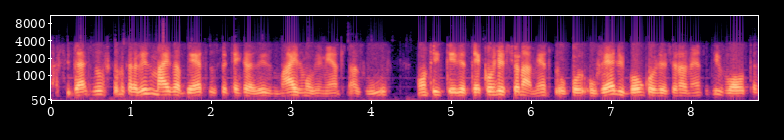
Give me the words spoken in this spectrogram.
as cidades vão ficando cada vez mais abertas, você tem cada vez mais movimento nas ruas. Ontem teve até congestionamento, o, velho e bom congestionamento de volta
